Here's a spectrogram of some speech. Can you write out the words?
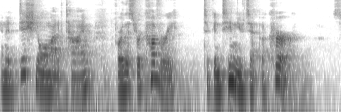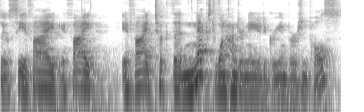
an additional amount of time for this recovery to continue to occur. So you'll see if I if I if I took the next 180 degree inversion pulse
